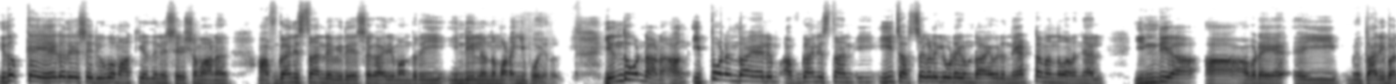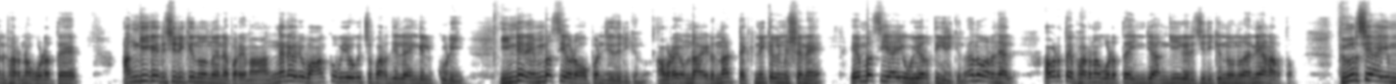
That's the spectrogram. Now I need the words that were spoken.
ഇതൊക്കെ ഏകദേശ രൂപമാക്കിയതിന് ശേഷമാണ് അഫ്ഗാനിസ്ഥാന്റെ വിദേശകാര്യമന്ത്രി ഇന്ത്യയിൽ നിന്ന് മടങ്ങിപ്പോയത്. എന്തുകൊണ്ടാണ്? ഇപ്പോൾ എന്തായാലും അഫ്ഗാനിസ്ഥാൻ ഈ ചർച്ചകളിലൂടെ ഉണ്ടായ ഒരു നേട്ടം എന്ന് പറഞ്ഞാൽ ഇന്ത്യ അവിടെ ഈ താലിബാൻ ഭരണകൂടത്തെ അംഗീകരിച്ചിരിക്കുന്നു എന്ന് തന്നെ പറയാം. അങ്ങനെ ഒരു വാക്ക് ഉപയോഗിച്ച് പറഞ്ഞില്ല എങ്കിൽ കൂടി ഇന്ത്യൻ എംബസി അവിടെ ഓപ്പൺ ചെയ്തിരിക്കുന്നു. അവിടെ ഉണ്ടായിരുന്ന ടെക്നിക്കൽ മിഷനെ എംബസിയായി ഉയർത്തിയിരിക്കുന്നു എന്ന് പറഞ്ഞാൽ അവിടുത്തെ ഭരണകൂടത്തെ ഇന്ത്യ അംഗീകരിച്ചിരിക്കുന്നു എന്ന് തന്നെയാണ് അർത്ഥം. തീർച്ചയായും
